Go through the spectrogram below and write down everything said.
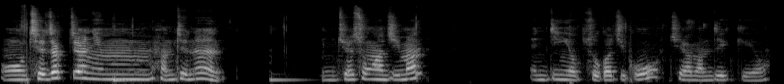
어, 제작자님한테는 음, 죄송하지만 엔딩이 없어가지고 제가 만들게요.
